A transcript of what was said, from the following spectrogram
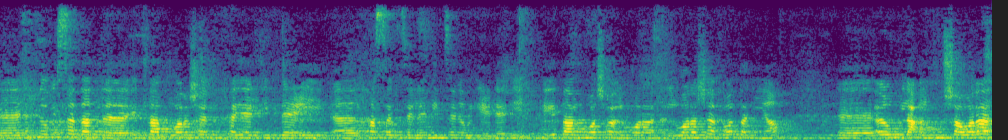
آه، نحن بصدد آه، إطلاق ورشات الخيال الإبداعي آه، الخاصة بتلاميذ الثانوي الإعدادي في المورا- الورشات الوطنية آه، أو لا المشاورات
